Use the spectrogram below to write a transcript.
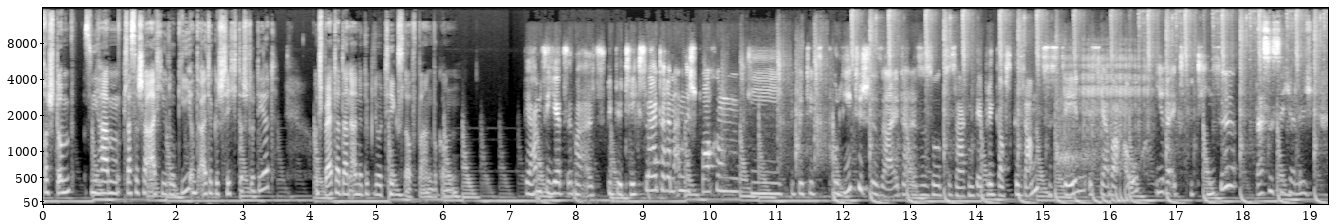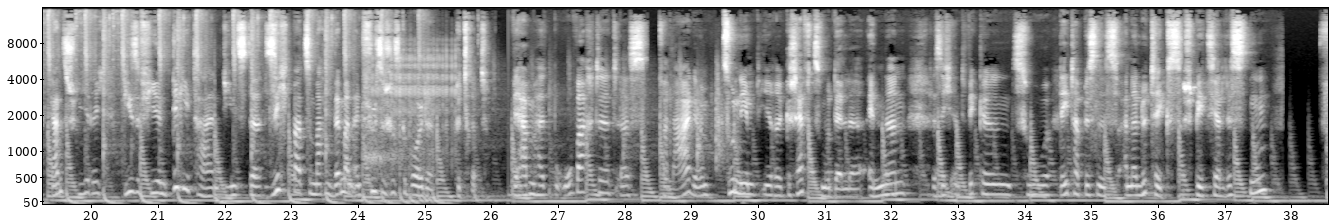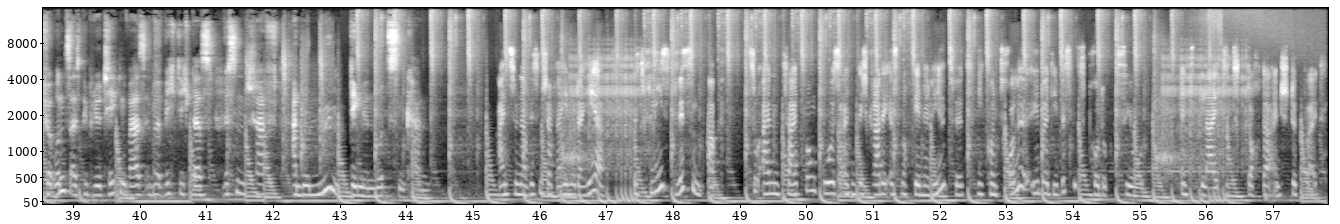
Frau Stump, Sie haben klassische Archäologie und alte Geschichte studiert und später dann eine Bibliothekslaufbahn begonnen. Wir haben Sie jetzt immer als Bibliotheksleiterin angesprochen. Die bibliothekspolitische Seite, also sozusagen der Blick aufs Gesamtsystem, ist ja aber auch Ihre Expertise. Das ist sicherlich ganz schwierig, diese vielen digitalen Dienste sichtbar zu machen, wenn man ein physisches Gebäude betritt. Wir haben halt beobachtet, dass Verlage zunehmend ihre Geschäftsmodelle ändern, sich entwickeln zu Data Business Analytics Spezialisten. Für uns als Bibliotheken war es immer wichtig, dass Wissenschaft anonym Dinge nutzen kann. Einzelner Wissenschaftler hin oder her. Es fließt Wissen ab zu einem Zeitpunkt, wo es eigentlich gerade erst noch generiert wird. Die Kontrolle über die Wissensproduktion entgleitet doch da ein Stück weit.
